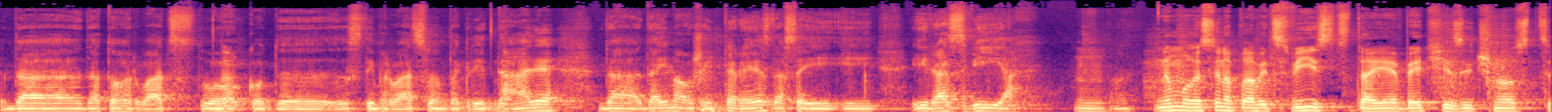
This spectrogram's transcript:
da, da to hrvatstvo kod, e, s tim hrvatstvom da gre dalje, da, da ima už interes da se i, i, i razvija. Mm. No, mora se napraviti svist da je večjezičnost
